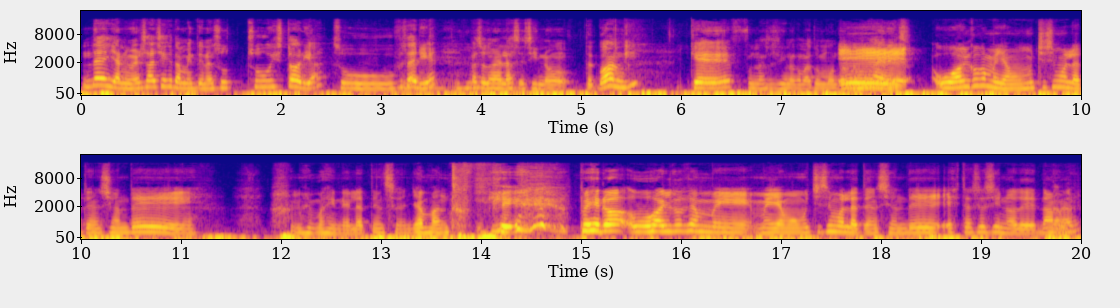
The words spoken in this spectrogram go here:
de Gianni Versace, que también tiene su, su historia, su serie. Pasó con el asesino Ted Bundy. que fue un asesino que mató un montón de Eh, mujeres. hubo algo que me llamó muchísimo la atención de... Me imaginé la atención llamando. Pero hubo algo que me, me llamó muchísimo la atención de este asesino de Dahmer.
